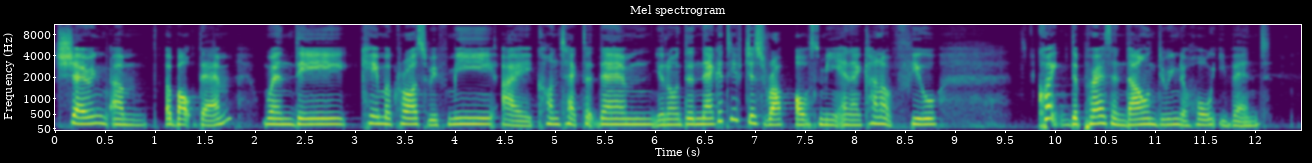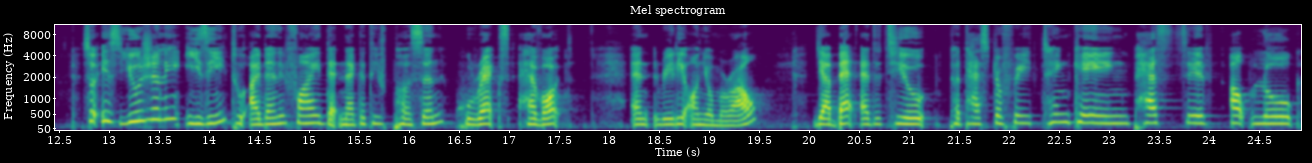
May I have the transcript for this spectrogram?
sharing um, about them when they came across with me, I contacted them. You know, the negative just rubbed off me, and I kind of feel quite depressed and down during the whole event. So it's usually easy to identify that negative person who wreaks havoc and really on your morale. Their bad attitude, catastrophe thinking, passive outlook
